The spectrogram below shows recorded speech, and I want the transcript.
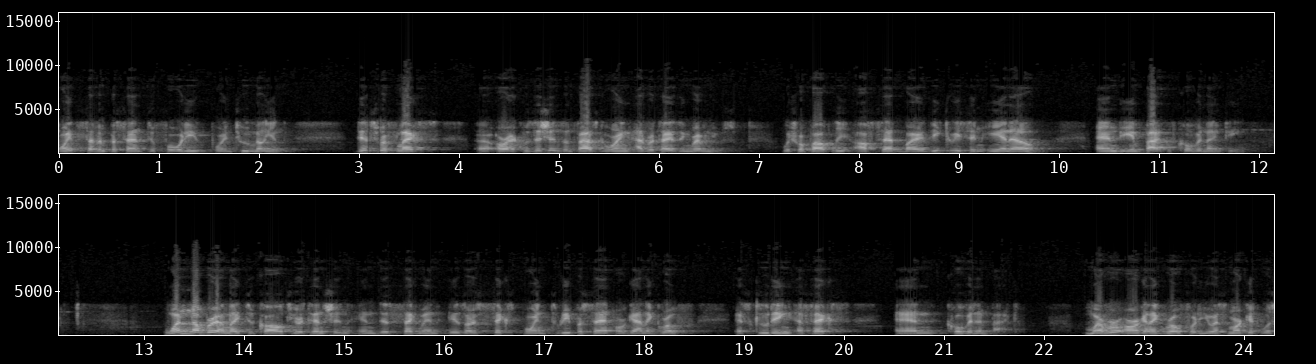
0.7% to 40.2 million. This reflects uh, our acquisitions and fast-growing advertising revenues, which were partly offset by a decrease in E&L and the impact of COVID-19. One number I'd like to call to your attention in this segment is our 6.3% organic growth, excluding FX and COVID impact. Moreover, organic growth for the U.S. market was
